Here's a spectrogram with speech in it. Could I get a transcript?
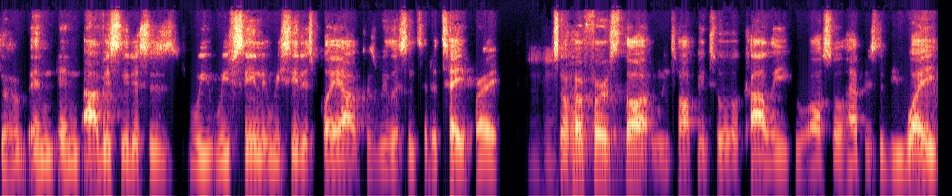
The, and and obviously this is we we've seen it. We see this play out because we listen to the tape, right? Mm-hmm. So her first thought when talking to a colleague who also happens to be white,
